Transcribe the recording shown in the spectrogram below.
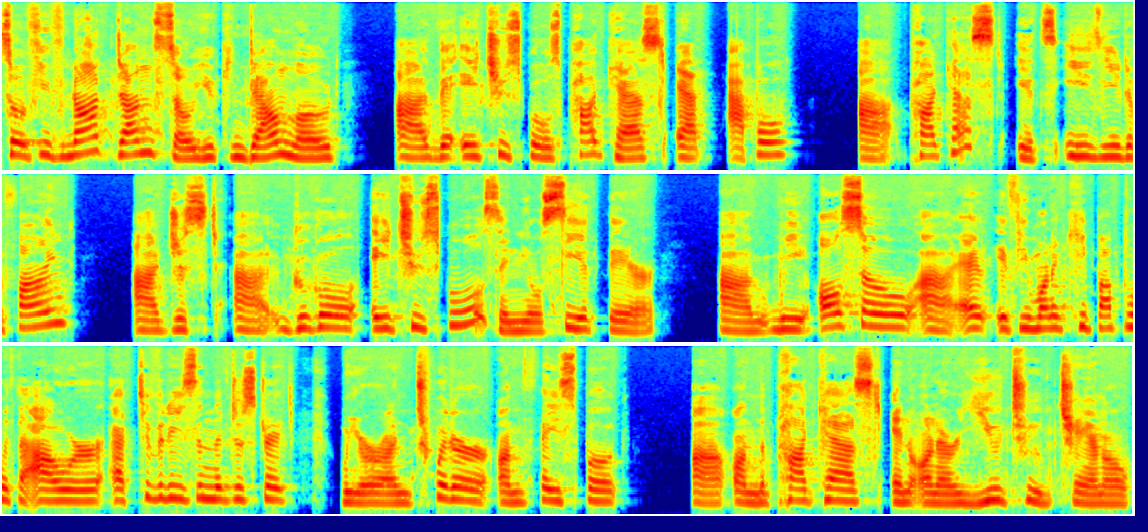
so if you've not done so, you can download uh, the A2 Schools podcast at Apple uh, Podcast. It's easy to find. Uh, just uh, Google A2 Schools and you'll see it there. Um, we also, uh, if you want to keep up with our activities in the district, we are on Twitter, on Facebook, uh, on the podcast, and on our YouTube channel.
